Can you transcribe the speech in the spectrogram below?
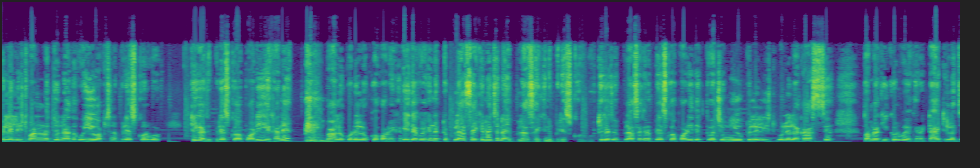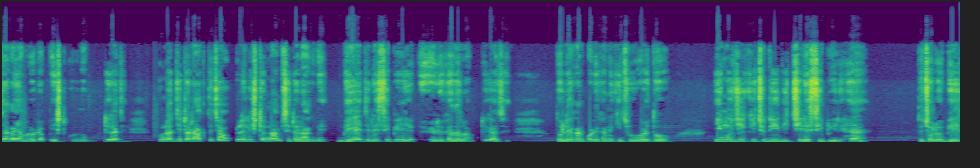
প্লে লিস্ট বানানোর জন্য এত ইউ অপশানে প্রেস করব। ঠিক আছে প্রেস করার পরই এখানে ভালো করে লক্ষ্য করো। এখানে এই দেখো, এখানে একটা প্লাস আইকন আছে না, এই প্লাস আইকনে প্রেস করব। ঠিক আছে প্লাস আইকনে প্রেস করার পরই দেখতে পাচ্ছ নিউ প্লে লিস্ট বলে লেখা আসছে। তো আমরা কি করব? এখানে টাইটেলের জায়গায় আমরা ওটা পেস্ট করে দেবো। ঠিক আছে, তোমরা যেটা রাখতে চাও প্লে লিস্টের নাম সেটা রাখবে। ভেজ রেসিপি রেখে দিলাম। ঠিক আছে, তো লেখার পর এখানে কিছু হয়তো ইমোজি কিছু দিয়ে দিচ্ছি রেসিপির হ্যাঁ। তো চলো ভেজ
